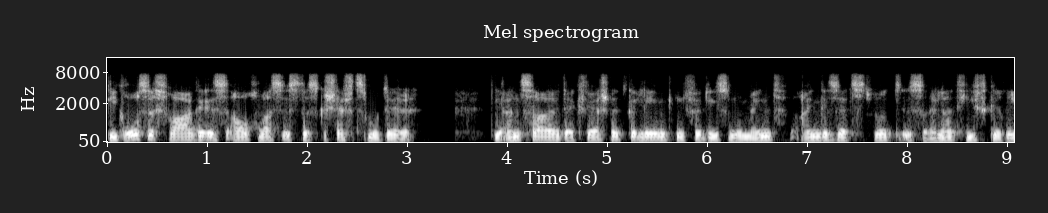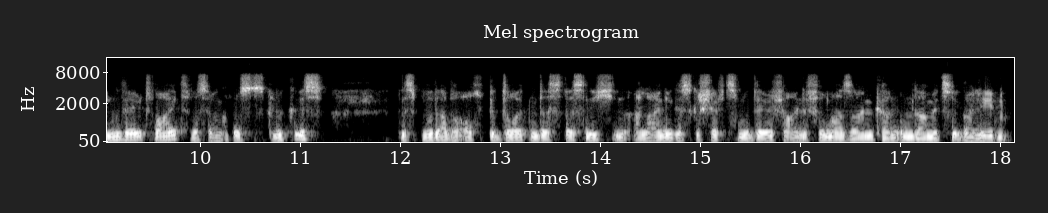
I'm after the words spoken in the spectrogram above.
Die große Frage ist auch, was ist das Geschäftsmodell? Die Anzahl der Querschnittgelähmten, für die es im Moment eingesetzt wird, ist relativ gering weltweit, was ja ein großes Glück ist. Das würde aber auch bedeuten, dass das nicht ein alleiniges Geschäftsmodell für eine Firma sein kann, um damit zu überleben.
